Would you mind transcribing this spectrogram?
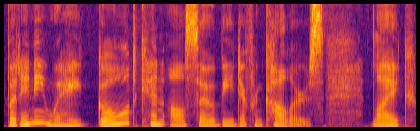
But anyway, gold can also be different colors. Like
